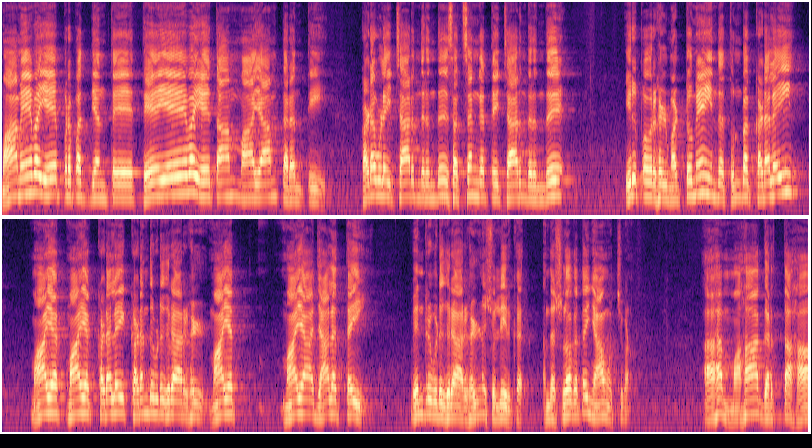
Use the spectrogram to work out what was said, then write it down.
மாமேவ ஏ பிரபத்தியந்தே தேயேவ ஏதாம் மாயாம் தரந்தி. கடவுளை சார்ந்திருந்து சத்சங்கத்தை சார்ந்திருந்து இருப்பவர்கள் மட்டுமே இந்த துன்பக்கடலை மாய மாயக்கடலை கடந்து விடுகிறார்கள். மாய மாயா ஜாலத்தை வென்று விடுகிறார்கள்னு சொல்லியிருக்கார். அந்த ஸ்லோகத்தை ஞாபகம் வச்சுக்கணும். ஆக மகா கர்த்தகா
